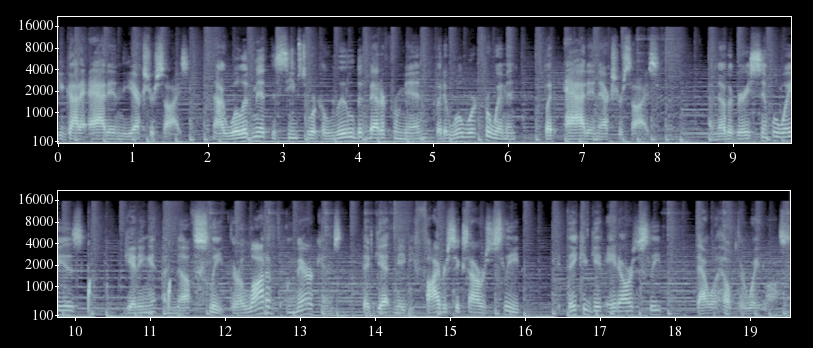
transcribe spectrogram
you got to add in the exercise. Now, I will admit this seems to work a little bit better for men, but it will work for women, but add in exercise. Another very simple way is getting enough sleep. There are a lot of Americans that get maybe five or six hours of sleep. If they could get eight hours of sleep, that will help their weight loss.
